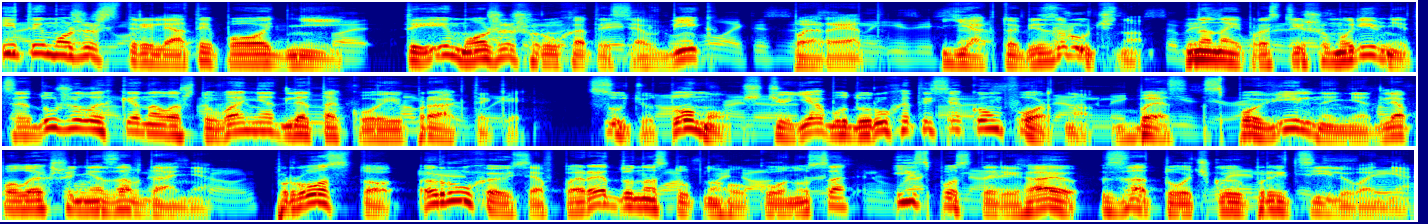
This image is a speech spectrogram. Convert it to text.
і ти можеш стріляти по одній. Ти можеш рухатися вбік, вперед, як тобі зручно. На найпростішому рівні це дуже легке налаштування для такої практики. Суть у тому, що я буду рухатися комфортно, без сповільнення для полегшення завдання. Просто рухаюся вперед до наступного конуса і спостерігаю за точкою прицілювання.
